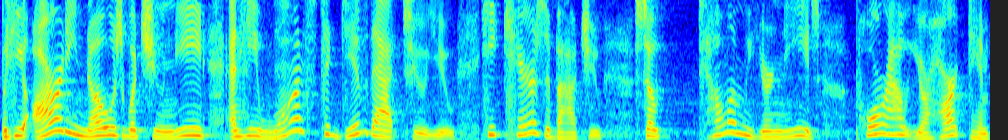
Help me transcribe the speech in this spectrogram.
But He already knows what you need, and He wants to give that to you. He cares about you. So tell him your needs. Pour out your heart to him,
